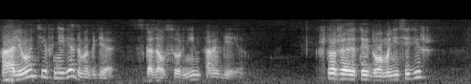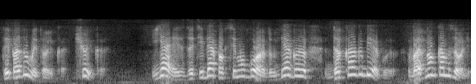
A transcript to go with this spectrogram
а Леонтьев неведомо где", сказал Сурнин Арабея. "Что же ты дома не сидишь? Ты подумай только, чуйка. Я из-за тебя по всему городу бегаю, да как бегаю, в одном камзоле.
